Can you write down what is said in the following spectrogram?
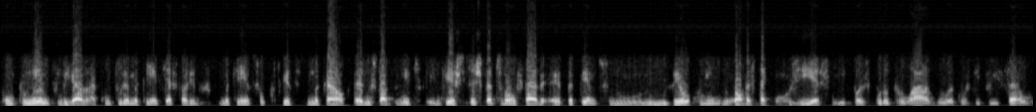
componente ligada à cultura macaense e à história dos macaenses ou portugueses de Macau eh, nos Estados Unidos, em que estes aspectos vão estar eh, patentes no, no museu, incluindo novas tecnologias, e depois, por outro lado, a constituição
